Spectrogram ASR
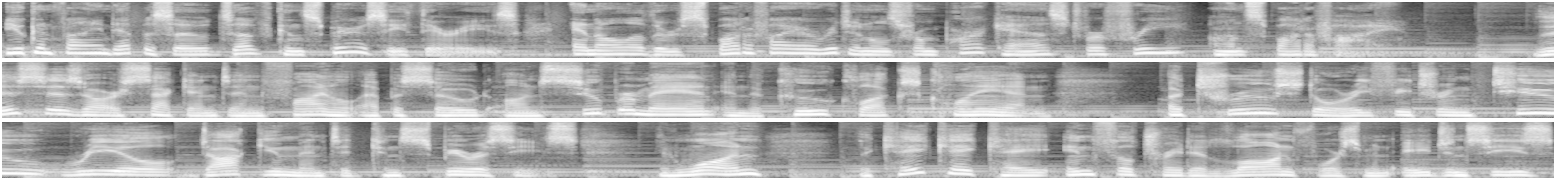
You can find episodes of Conspiracy Theories and all other Spotify originals from Parcast for free on Spotify. This is our second and final episode on Superman and the Ku Klux Klan, a true story featuring two real documented conspiracies. In one, the KKK infiltrated law enforcement agencies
